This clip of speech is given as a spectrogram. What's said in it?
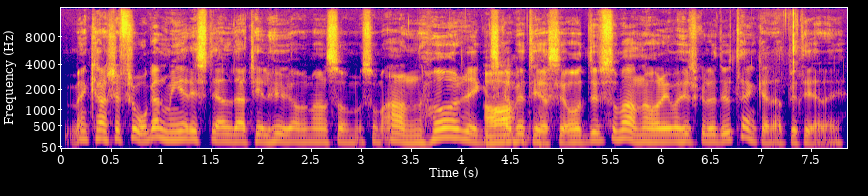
Men kanske frågan mer är ställd där till hur man som, som anhörig Ja. ska bete sig. Och du som anhörig, hur skulle du tänka dig att bete dig?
